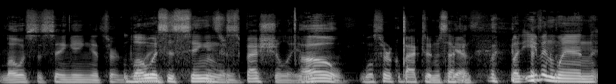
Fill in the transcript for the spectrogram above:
Lois is singing at certain. Lois points. is singing, That's right. especially. Oh. we'll circle back to it in a second. Yes. but even when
